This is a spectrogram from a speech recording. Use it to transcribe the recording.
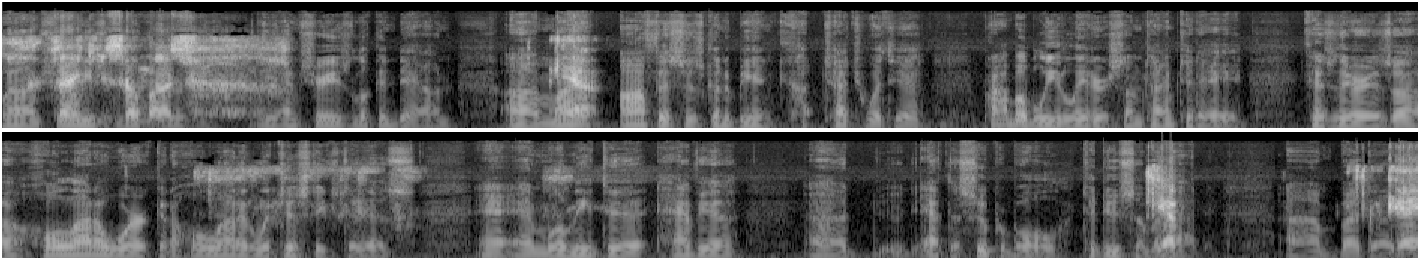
Well, I'm sure Thank he's you so looking- much. I'm sure he's looking down. Uh, my Yeah. office is going to be in touch with you probably later sometime today because there is a whole lot of work and a whole lot of logistics to this, and, and we'll need to have you uh, at the Super Bowl to do some Yep. of that. Um, but uh, Okay.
